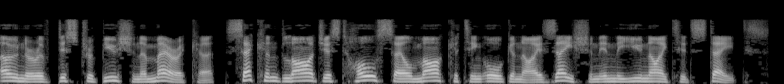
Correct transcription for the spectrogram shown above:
owner of Distribution America, second largest wholesale marketing organization in the United States.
